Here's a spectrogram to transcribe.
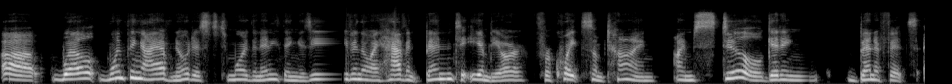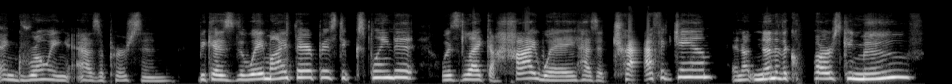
Uh, well, one thing I have noticed more than anything is even though I haven't been to EMDR for quite some time, I'm still getting benefits and growing as a person. Because the way my therapist explained it was like a highway has a traffic jam and none of the cars can move,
